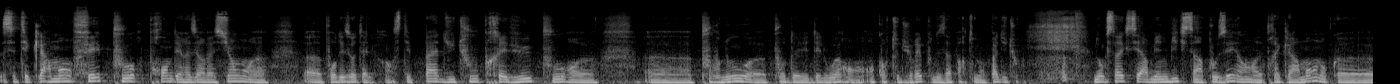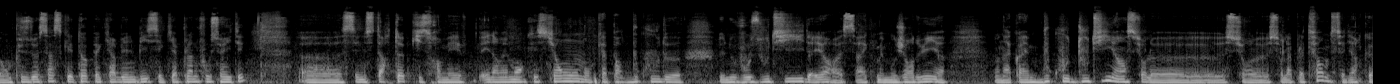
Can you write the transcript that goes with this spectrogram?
c'était clairement fait pour prendre des réservations euh, pour des hôtels. Hein. C'était pas du tout prévu pour nous, pour des, loueurs en, en, courte durée, pour des appartements, pas du tout. Donc c'est vrai que c'est Airbnb qui s'est imposé hein, très clairement. Donc en plus de ça, ce qui est top avec Airbnb, c'est qu'il y a plein de fonctionnalités. C'est une start-up qui se remet énormément en question, donc apporte beaucoup de, nouveaux outils. D'ailleurs, c'est vrai que même aujourd'hui, on a quand même beaucoup d'outils. Hein, sur, la plateforme. C'est-à-dire que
